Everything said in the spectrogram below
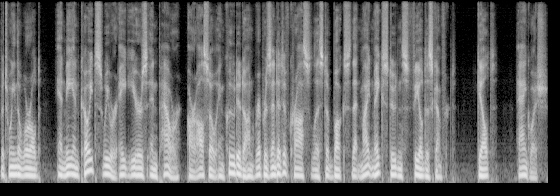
Between the World and Me and Coates' We Were Eight Years in Power are also included on representative Krause list of books that might make students feel discomfort, guilt, anguish,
